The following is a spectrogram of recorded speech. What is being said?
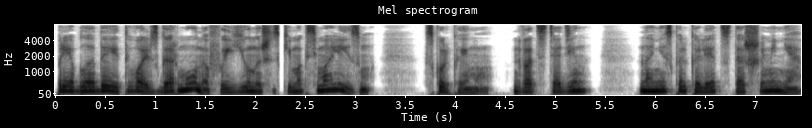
преобладает вальс гормонов и юношеский максимализм. Сколько ему? 21? На несколько лет старше меня.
